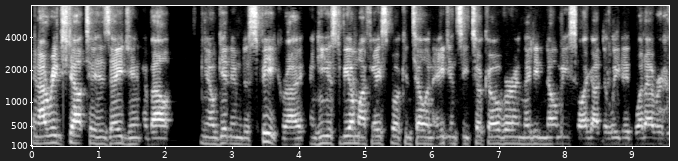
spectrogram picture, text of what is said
and i reached out to his agent about you know getting him to speak right? And he used to be on my facebook until an agency took over and they didn't know me so i got deleted whatever who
